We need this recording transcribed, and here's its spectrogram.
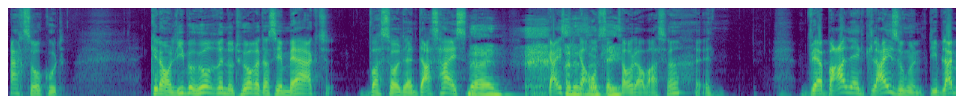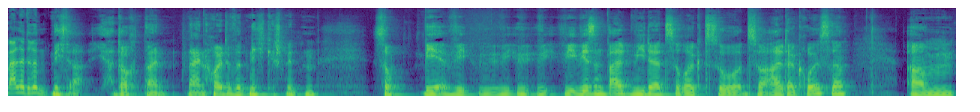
Ach so, gut. Genau, liebe Hörerinnen und Hörer, dass ihr merkt, was soll denn das heißen? Nein. Geistige Aussetzer oder was? Hä? Verbale Entgleisungen, die bleiben alle drin. Nicht, ja doch, nein, nein, heute wird nicht geschnitten. So, wir, wir, wir, wir sind bald wieder zurück zu, zur alter Größe ähm,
